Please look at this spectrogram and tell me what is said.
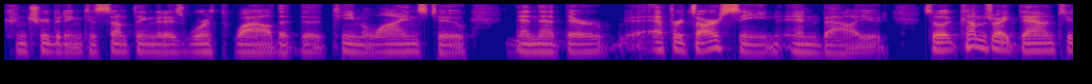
contributing to something that is worthwhile that the team aligns to and that their efforts are seen and valued so it comes right down to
